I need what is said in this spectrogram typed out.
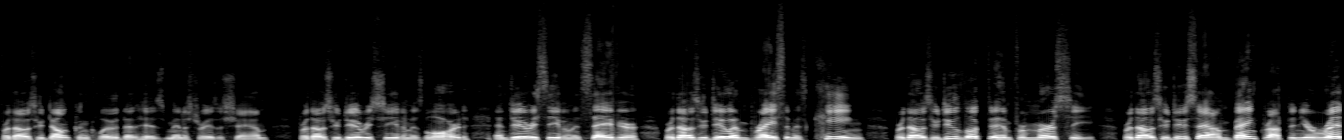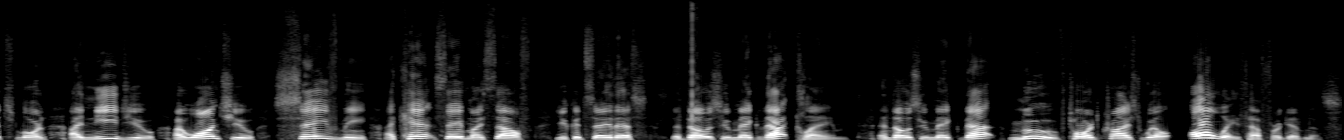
for those who don't conclude that his ministry is a sham, for those who do receive him as Lord and do receive him as Savior, for those who do embrace him as King, for those who do look to him for mercy, for those who do say, I'm bankrupt and you're rich, Lord, I need you. I want you. Save me. I can't save myself. You could say this that those who make that claim and those who make that move toward Christ will always have forgiveness.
